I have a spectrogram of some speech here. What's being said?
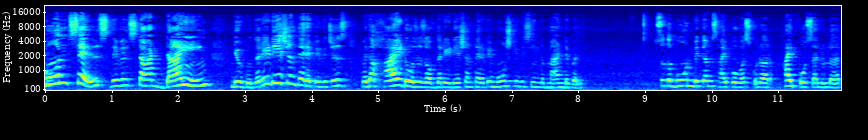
bone cells they will start dying due to the radiation therapy, which is with the high doses of the radiation therapy. Mostly we see in the mandible. So the bone becomes hypovascular, hypocellular,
